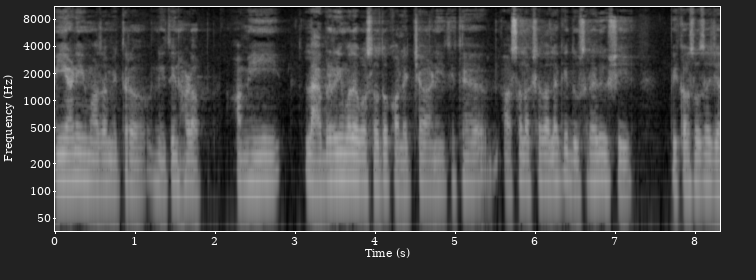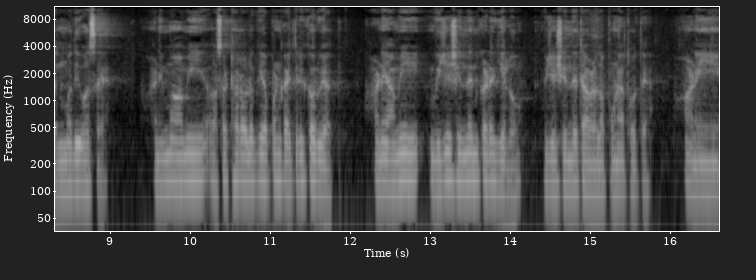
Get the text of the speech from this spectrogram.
मी आणि माझा मित्र नितीन हडप आम्ही लायब्ररीमध्ये बसलो होतो कॉलेजच्या आणि तिथे असं लक्षात आलं की दुसऱ्या दिवशी पिकासोचा जन्मदिवस आहे. आणि मग आम्ही असं ठरवलं की आपण काहीतरी करूयात. आणि आम्ही विजय शिंदेंकडे गेलो. विजय शिंदे त्यावेळेला पुण्यात होते. आणि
